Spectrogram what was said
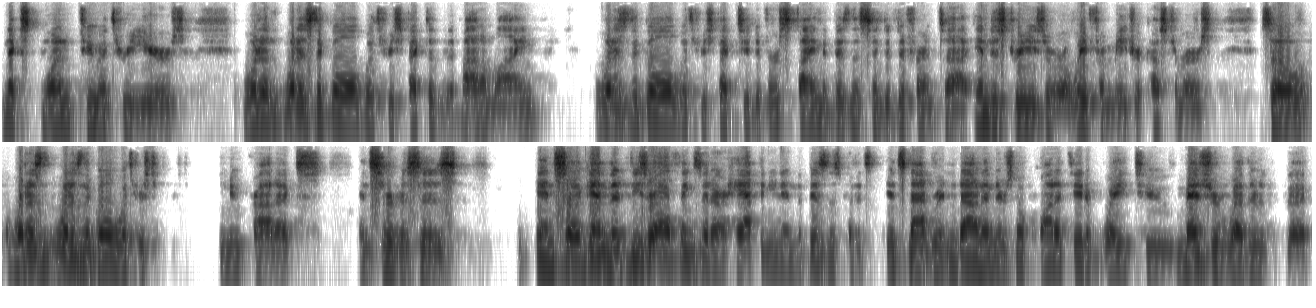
next one, two, and three years. What are what is the goal with respect to the bottom line? What is the goal with respect to diversifying the business into different uh, industries or away from major customers? So what is what is the goal with respect to new products and services? And so again, the, these are all things that are happening in the business, but it's it's not written down, and there's no quantitative way to measure whether the,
